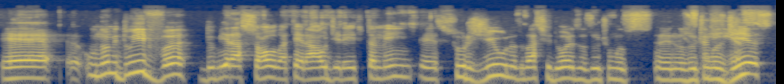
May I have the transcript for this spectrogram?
É, o nome do Ivan, do Mirassol, lateral direito, também é, surgiu nos bastidores nos últimos, é, nos últimos dias.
